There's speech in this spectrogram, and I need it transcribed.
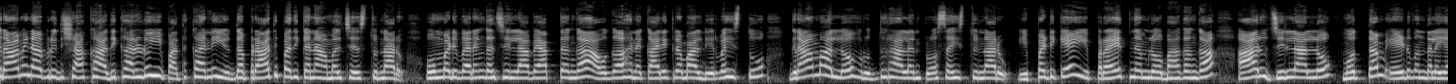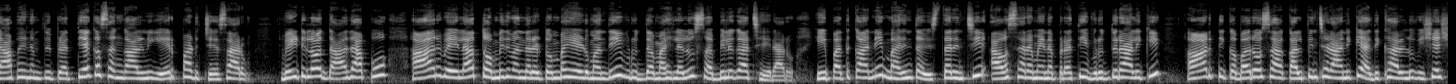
గ్రామీణాభివృద్ధి శాఖ అధికారులు ఈ పథకాన్ని యుద్ధ ప్రాతిపదికన అమలు చేస్తున్నారు. ఉమ్మడి వరంగల్ జిల్లా వ్యాప్తంగా అవగాహన కార్యక్రమాలు నిర్వహిస్తూ గ్రామాల్లో వృద్ధురాలను ప్రోత్సహిస్తున్నారు. ఇప్పటికే ఈ ప్రయత్నంలో భాగంగా ఆరు జిల్లాల్లో మొత్తం ఏడు వందల యాభై ఎనిమిది ప్రత్యేక సంఘాలను ఏర్పాటు చేశారు. వీటిలో దాదాపు ఆరు వేల వేల తొమ్మిది వందల తొంభై ఏడు మంది వృద్ధ మహిళలు సభ్యులుగా చేరారు. ఈ పథకాన్ని మరింత విస్తరించి అవసరమైన ప్రతి వృద్ధురాలికి ఆర్థిక భరోసా కల్పించడానికి అధికారులు విశేష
